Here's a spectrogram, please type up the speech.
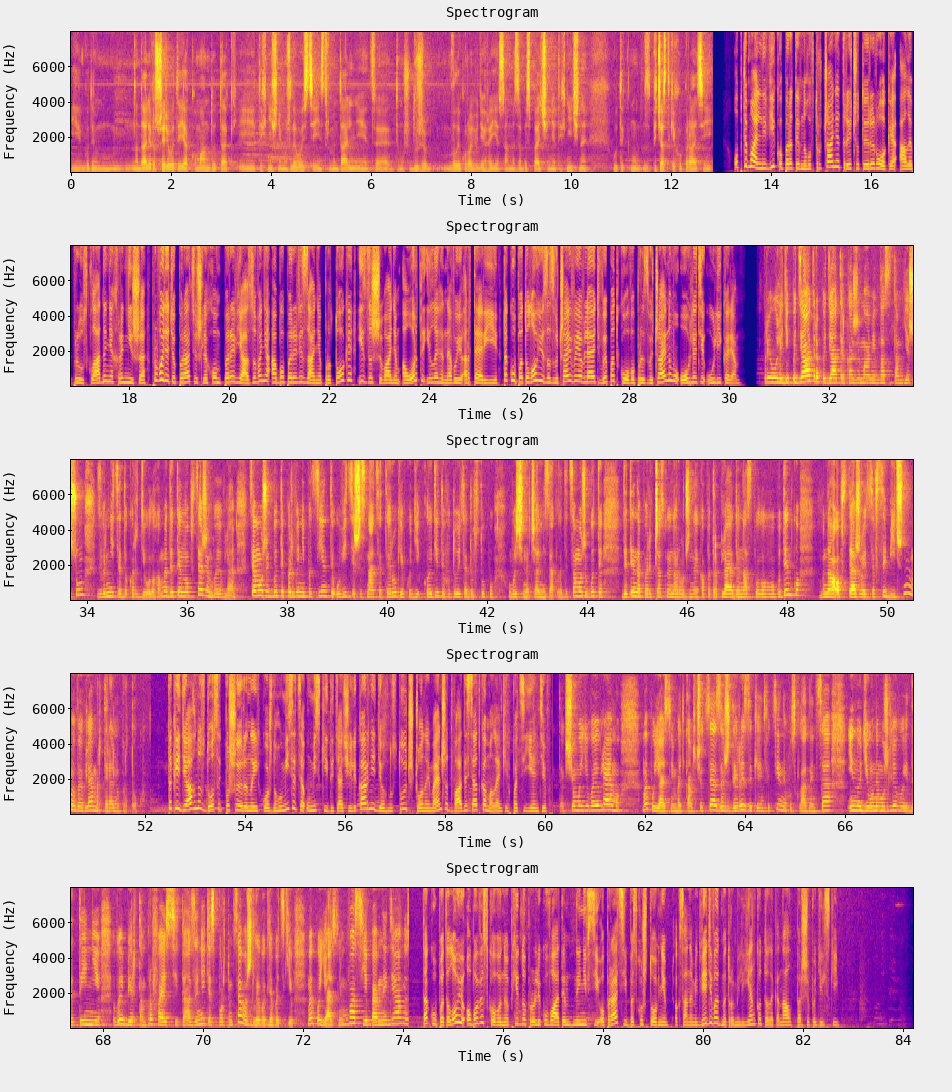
І будемо надалі розширювати як команду, так і технічні можливості, інструментальні. Це тому, що дуже велику роль відіграє саме забезпечення технічне у ну, під час таких операцій. Оптимальний вік оперативного втручання 3-4 роки, але при ускладненнях раніше проводять операцію шляхом перев'язування або перерізання протоки із зашиванням аорти і легеневої артерії. Таку патологію зазвичай виявляють випадково при звичайному огляді у лікаря. При огляді педіатра, педіатр каже, мамі, в нас там є шум, зверніться до кардіолога. Ми дитину обстежимо, виявляємо. Це можуть бути первинні пацієнти у віці 16 років, коли діти готуються до вступу у вищі навчальні заклади. Це може бути дитина передчасно народжена, яка потрапляє до нас з пологового будинку. Вона обстежується всебічно, і ми виявляємо артеріальну протоку. Такий діагноз досить поширений. Кожного місяця у міській дитячій лікарні діагностують щонайменше два десятка маленьких пацієнтів. Якщо ми її виявляємо, ми пояснюємо батькам, що це завжди ризики інфекційних ускладнень. Це іноді унеможливої дитині вибір там професії та заняття спортом. Це важливо для батьків. Ми пояснюємо, у вас є певний діагноз. Таку патологію обов'язково необхідно пролікувати. Нині всі операції безкоштовні. Оксана Медведєва, Дмитро Мілієнко, телеканал Перший Подільський.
